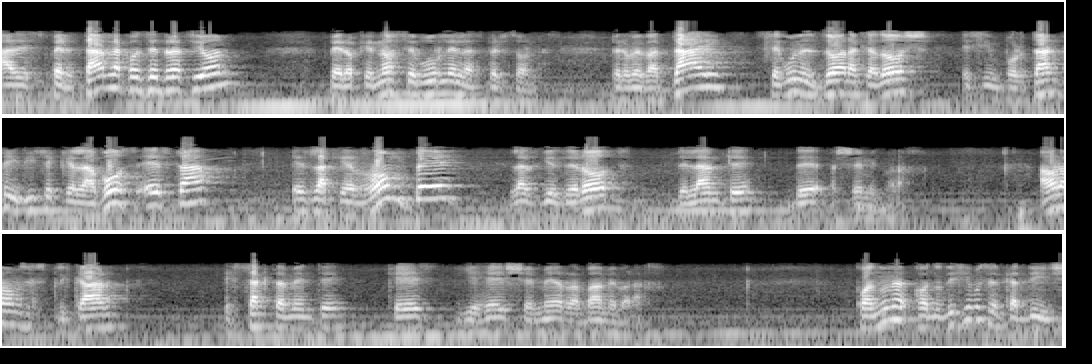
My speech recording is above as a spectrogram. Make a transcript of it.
a despertar la concentración, pero que no se burlen las personas. Pero Bebadai según el Zohar Kadosh, es importante y dice que la voz esta es la que rompe las Gezerot delante de Hashem Baraj. Ahora vamos a explicar exactamente qué es Yehe Shemer Rabba Baraj. Cuando, una, cuando decimos el Kaddish,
